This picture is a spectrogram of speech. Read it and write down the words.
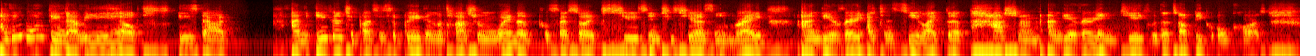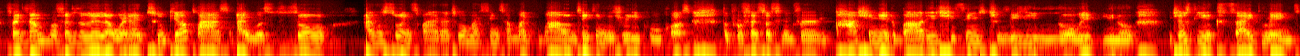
I think one thing that really helps is that I'm eager to participate in the classroom when a professor exudes enthusiasm, right? And they're very, I can see like the passion and they're very engaged with the topic or course. For example, Professor Leila, when I took your class, I was so I was so inspired. I told my friends, I'm like, wow, I'm taking this really cool course. The professor seems very passionate about it. She seems to really know it, you know. Just the excitement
